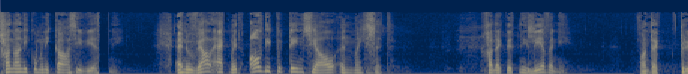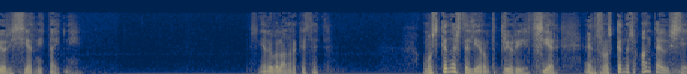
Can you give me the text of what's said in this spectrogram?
gaan daar nie communicatie wees nie. En hoewel ek met al die potentiaal in my sit, gaan ek dit nie lewe nie, want ek prioriseer nie tyd nie. Sien jy hoe belangrijk is dit? Om ons kinders te leer om te prioriseer, en vir ons kinders aan te hou sê,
